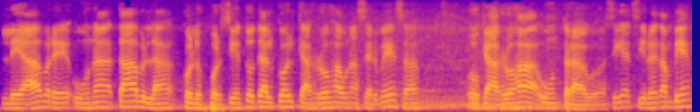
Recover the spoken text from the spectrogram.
le abre una tabla con los porcientos de alcohol que arroja una cerveza o que arroja un trago. Así que sirve también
